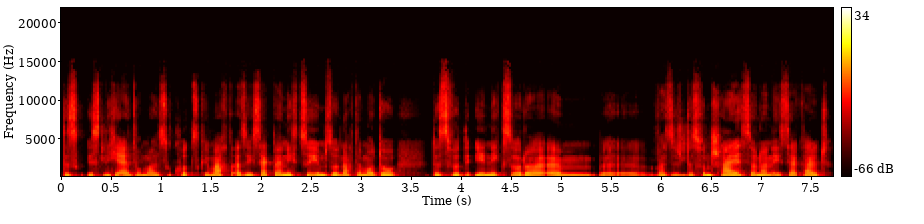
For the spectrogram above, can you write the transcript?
Das ist nicht einfach mal so kurz gemacht. Also ich sag da nicht zu ihm so nach dem Motto, das wird eh nix oder ähm, äh, was ist denn das für ein Scheiß, sondern ich sag halt,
